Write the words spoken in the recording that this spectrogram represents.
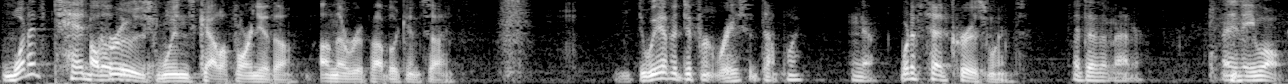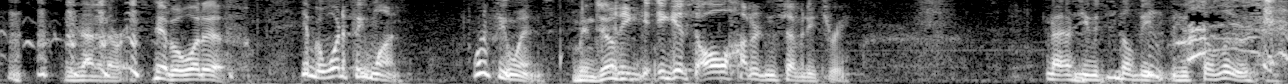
What if Ted Cruz wins California, though, on the Republican side? Do we have a different race at that point? No. What if Ted Cruz wins? It doesn't matter. And he won't. He's not in the race. Yeah, but what if? Yeah, but what if he won? What if he wins? I mean, Joe, and he, he gets all 173. No, he would still be. He would still lose.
